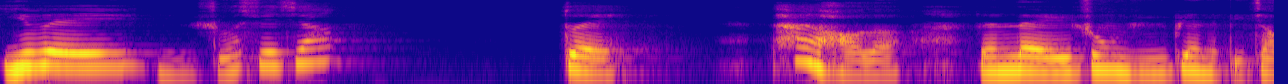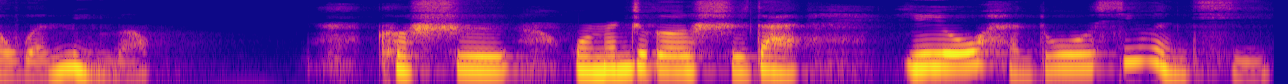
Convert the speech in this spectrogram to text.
一位女哲学家。对，太好了，人类终于变得比较文明了。可是我们这个时代也有很多新问题。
